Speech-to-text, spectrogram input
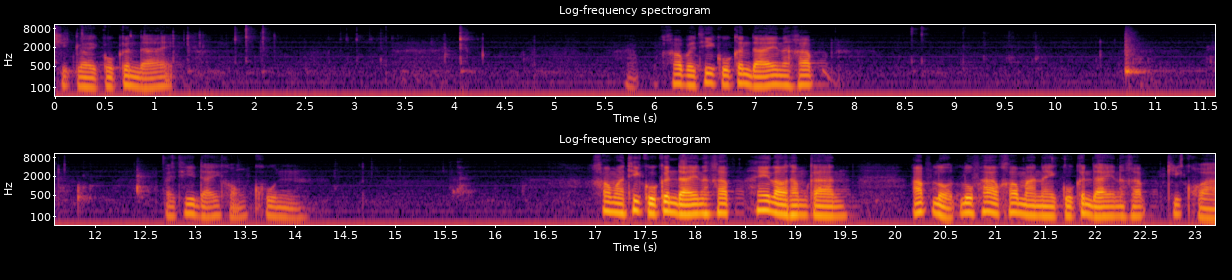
คลิกเลย Google Drive เข้าไปที่ Google Drive นะครับ ไปที่ไดของคุณ เข้ามาที่ Google Drive นะครับ ให้เราทำการ อัปโหลดรูปภาพเข้ามาใน Google Drive นะครับ คลิกขวา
